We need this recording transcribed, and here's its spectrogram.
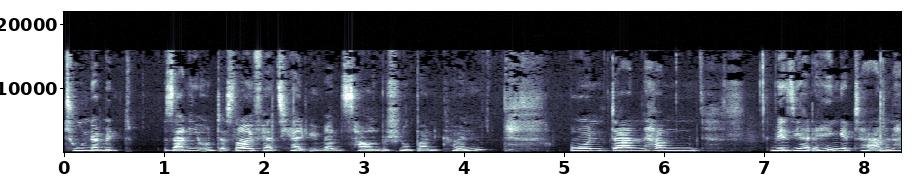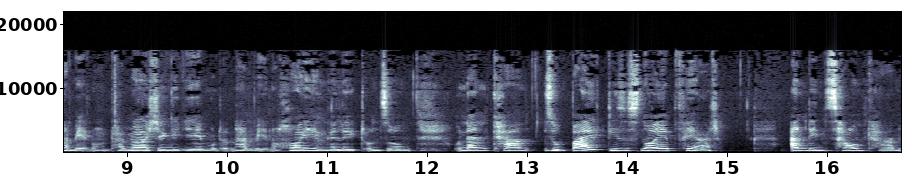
tun, damit Sunny und das neue Pferd sich halt über den Zaun beschnuppern können. Und dann haben wir sie halt dahin getan und haben ihr noch ein paar Möhrchen gegeben und dann haben wir ihr noch Heu hingelegt und so. Und dann kam, sobald dieses neue Pferd an den Zaun kam,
